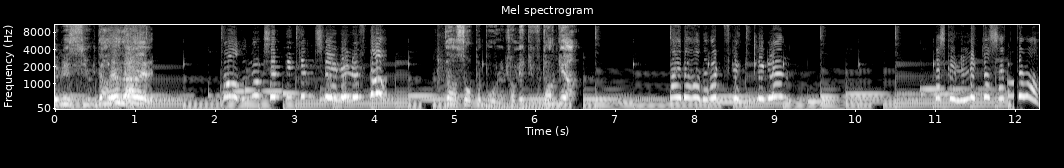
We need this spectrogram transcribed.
Du blir sugd av det der? Da hadde nok sett pikken sveve i lufta. Da boler som ikke får tak i, ja. Nei, det hadde vært fryktelig, Glenn. Jeg skulle likt å sett det, da.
